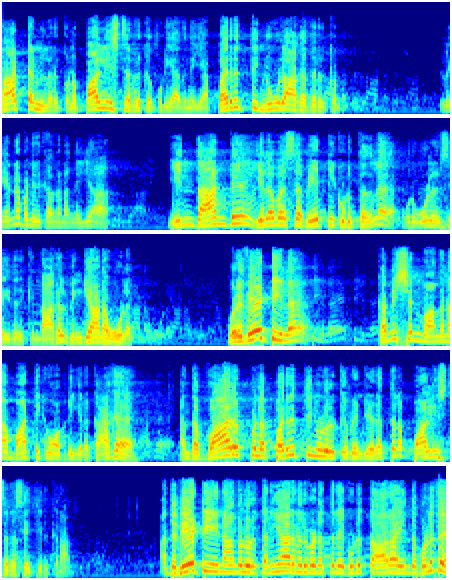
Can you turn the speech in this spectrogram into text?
காட்டன்ல இருக்கணும். பாலிஸ்டர் இருக்கக்கூடியதுங்க ஐயா. பருத்தி நூலாக அது இருக்கணும். இவங்க என்ன பண்ணிருக்காங்க நாங்க ஐயா இந்த ஆண்டு இலவச வேட்டி கொடுத்ததுல ஒரு ஊழல் செய்திருக்கின்றார்கள் விஞ்ஞான ஊழல். ஒரு வேட்டியில கமிஷன் வாங்கினா மாட்டிக்கும் அப்படிங்கறக்காக அந்த வாரப்புல பருத்தி நூல் இருக்க வேண்டிய இடத்துல பாலிஸ்டரை சேர்த்திருக்கிறாங்க. அந்த வேட்டியை நாங்கள் ஒரு தனியார் நிறுவனத்திலே கொடுத்து ஆராய்ந்த பொழுது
